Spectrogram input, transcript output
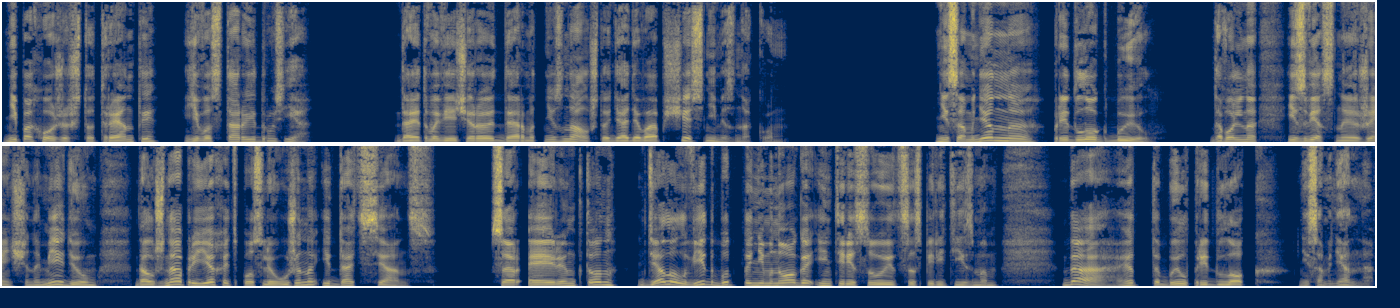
Не похоже, что Тренты — его старые друзья. До этого вечера Дермот не знал, что дядя вообще с ними знаком. Несомненно, предлог был — довольно известная женщина-медиум, должна приехать после ужина и дать сеанс. Сэр Эйлингтон делал вид, будто немного интересуется спиритизмом. Да, это был предлог, несомненно.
